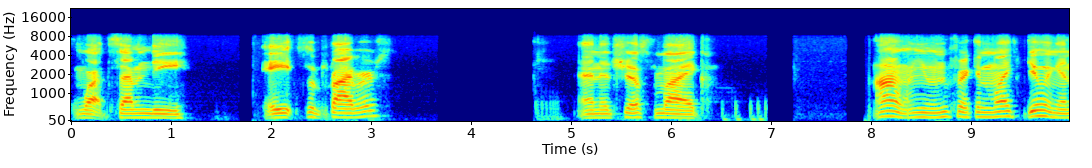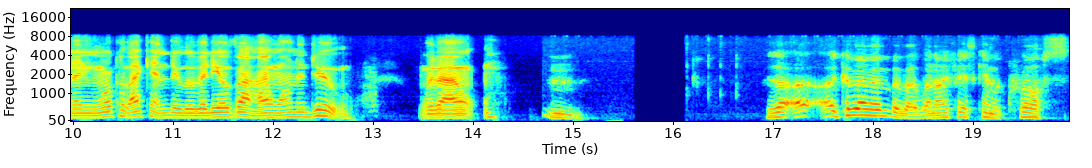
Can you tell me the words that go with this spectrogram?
what, 78 subscribers? And it's just like, I don't even freaking like doing it anymore because I can't do the videos that I want to do without. Mm. 'Cause I, I, can remember that when I first came across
